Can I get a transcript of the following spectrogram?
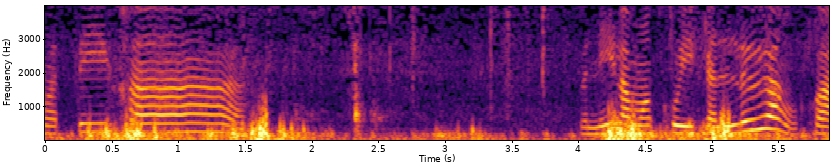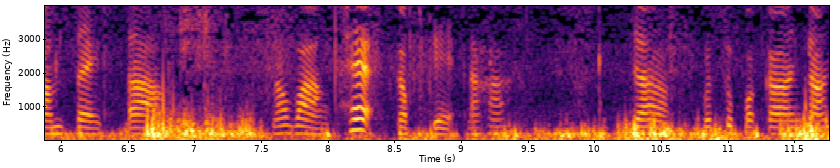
วัสดีค่ะ วันนี้เรามาคุยกันเรื่องความแตกต่างระหว่างแพะกับแกะนะคะ จากประสบการณ์การ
